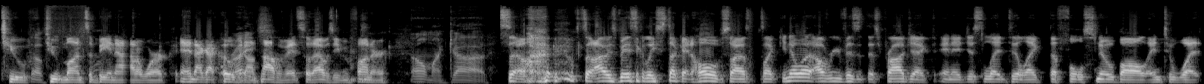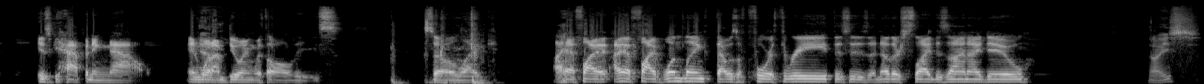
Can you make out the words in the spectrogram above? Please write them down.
two That's two months of being out of work, and I got COVID Right. on top of it, so that was even funner. Oh my god. So, so I was basically stuck at home. So I was like, you know what? I'll revisit this project, and it just led to like the full snowball into what is happening now and what I'm doing with all these. So, like, I have five. I have five one length. That was a four three. This is another slide design I do, Nice.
